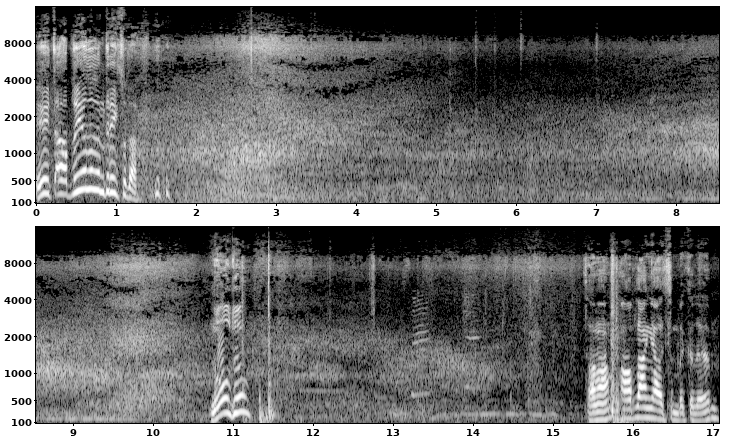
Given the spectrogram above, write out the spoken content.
Evet ablayı alalım direksiyona. ne oldu? Tamam ablan gelsin bakalım.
